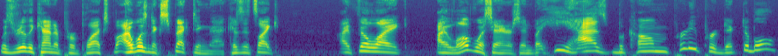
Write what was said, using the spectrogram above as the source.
was really kind of perplexed. But I wasn't expecting that because it's like I feel like I love Wes Anderson, but he has become pretty predictable.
